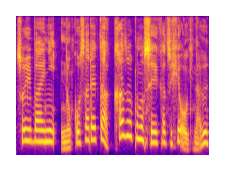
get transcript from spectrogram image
そういう場合に残された家族の生活費を補う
